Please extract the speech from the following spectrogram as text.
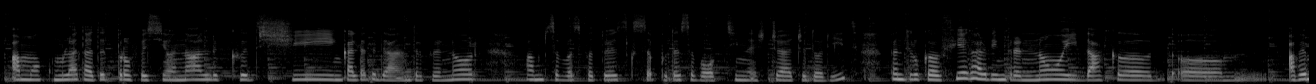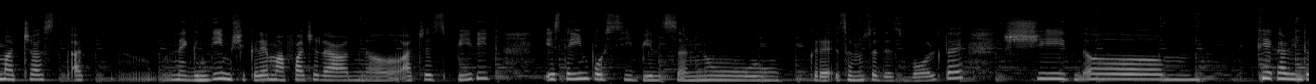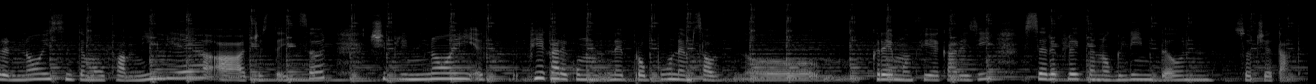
am acumulat atât profesional cât și în calitate de antreprenor am să vă sfătuiesc să puteți să vă obțineți ceea ce doriți, pentru că fiecare dintre noi, dacă uh, avem această ne gândim și creăm afacerea în uh, acest spirit, este imposibil să nu, cre- să nu se dezvolte și uh, fiecare dintre noi suntem o familie a acestei țări și prin noi, fiecare cum ne propunem sau uh, creăm în fiecare zi, se reflectă în oglindă în societate.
